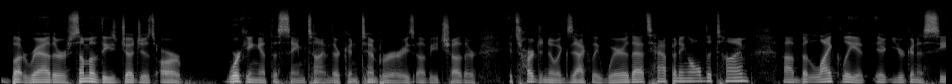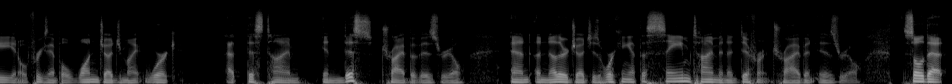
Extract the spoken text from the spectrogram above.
but rather some of these judges are working at the same time. They're contemporaries of each other. It's hard to know exactly where that's happening all the time, uh, but likely it, it, you're going to see, you know, for example, one judge might work at this time in this tribe of Israel, and another judge is working at the same time in a different tribe in Israel. So that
